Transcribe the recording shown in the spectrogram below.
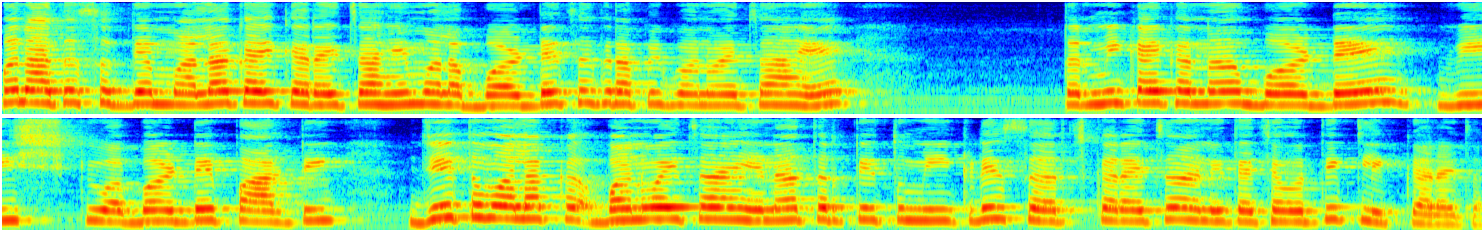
पण आता सध्या मला काय करायचं आहे मला बर्थडेचं ग्राफिक बनवायचं आहे. तर मी काय करणार बर्थडे विश किंवा बर्थडे पार्टी जे तुम्हाला क बनवायचं आहे ना तर ते तुम्ही इकडे सर्च करायचं आणि त्याच्यावरती क्लिक करायचं.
